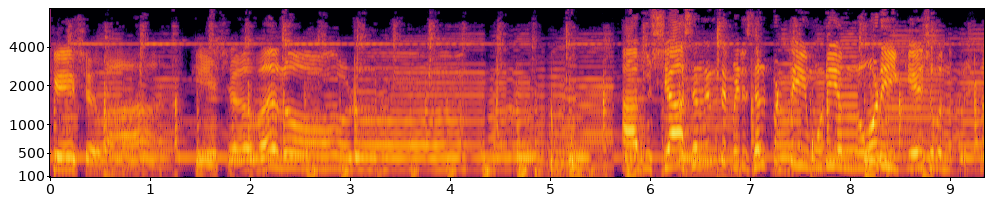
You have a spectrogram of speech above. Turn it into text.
ಕೇಶವ ಕೇಶವ ನೋಡು. ಆ ದುಶ್ಯಾಸನದಿಂದ ಬಿಡಿಸಲ್ಪಟ್ಟ ಈ ಮುಡಿಯನ್ನು ನೋಡಿ ಕೇಶವನ್ನು ಕೃಷ್ಣ.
